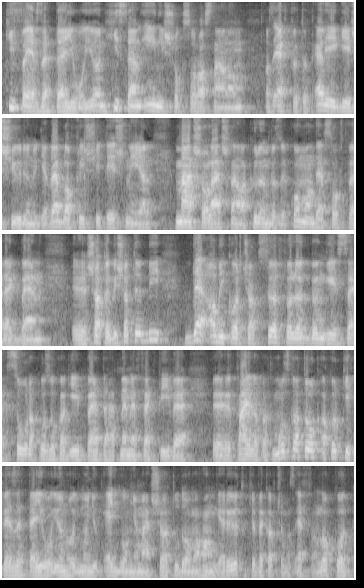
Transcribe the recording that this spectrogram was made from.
kifejezetten jól jön, hiszen én is sokszor használom az F5-öt eléggé sűrűn, ugye weblap frissítésnél, másolásnál a különböző Commander szoftverekben, stb. stb. De amikor csak szörfölök, böngészek, szórakozok a géppel, tehát nem effektíve fájlokat mozgatok, akkor kifejezetten jól jön, hogy mondjuk egy gombnyomással tudom a hangerőt, hogyha bekapcsolom az F1 lockot,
